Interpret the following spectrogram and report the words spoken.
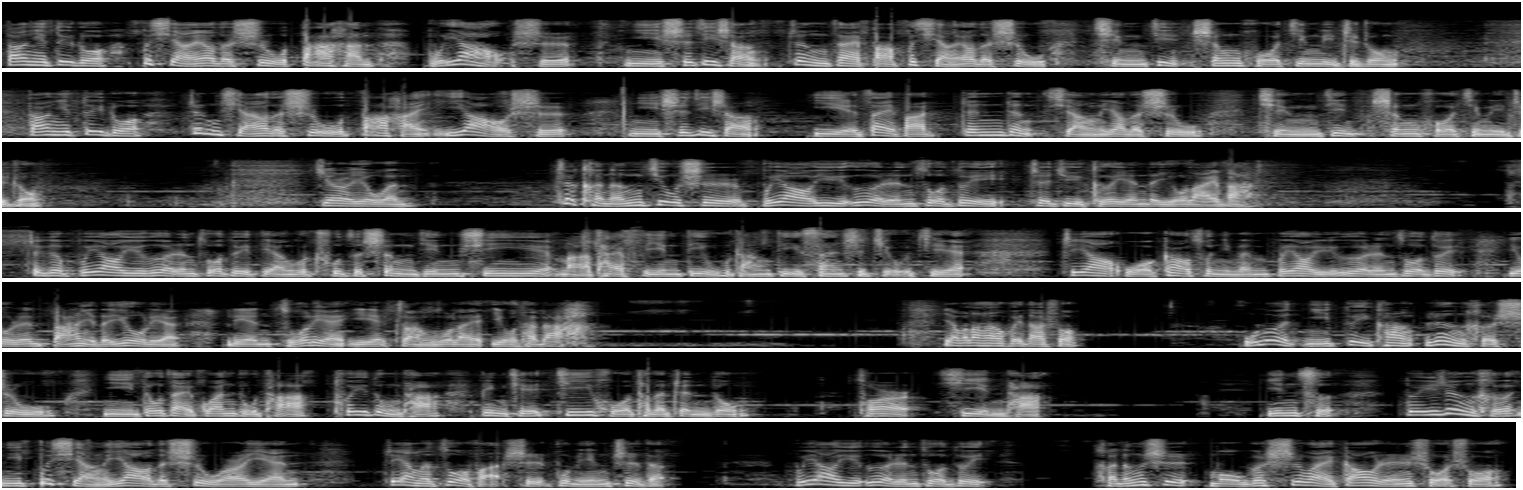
当你对着不想要的事物大喊“不要”时，你实际上正在把不想要的事物请进生活经历之中；当你对着正想要的事物大喊“要”时，你实际上也在把真正想要的事物请进生活经历之中。接着又问：“这可能就是‘不要与恶人作对’这句格言的由来吧？”这个不要与恶人作对典故出自《圣经新约马太福音》第五章第三十九节。只要我告诉你们不要与恶人作对，有人打你的右脸，连左脸也转过来由他打。亚伯拉罕回答说：“无论你对抗任何事物，你都在关注它、推动它，并且激活它的震动，从而吸引它。因此。”对于任何你不想要的事物而言，这样的做法是不明智的。不要与恶人作对，可能是某个世外高人所说。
